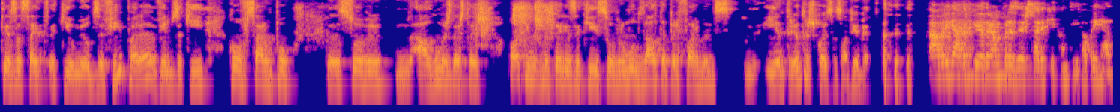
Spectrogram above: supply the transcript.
teres aceito aqui o meu desafio para virmos aqui conversar um pouco uh, sobre hum, algumas destas ótimas matérias aqui sobre o mundo da alta performance e entre outras coisas, obviamente. Obrigada, Pedro, é um prazer estar aqui contigo. Obrigada.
